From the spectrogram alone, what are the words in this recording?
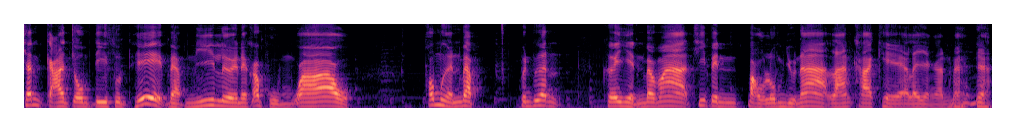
ชันการโจมตีสุดเท่แบบนี้เลยนะครับผมว้าวเขาเหมือนแบบเพื่อนๆ เคยเห็นแบบว่าที่เป็นเป่าลมอยู่หน้าร้านคาแคอะไรอย่างนั้นไหมเนี่ย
